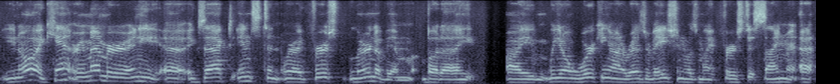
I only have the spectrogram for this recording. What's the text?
you know, I can't remember any uh, exact instant where I first learned of him, but I, I, you know, working on a reservation was my first assignment. Uh,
